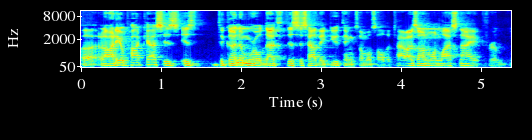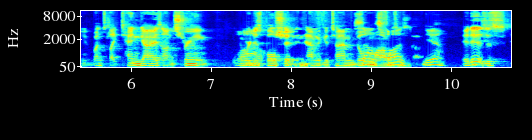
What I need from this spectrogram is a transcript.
uh, an audio podcast, is is the Gundam world. That's this is how they do things almost all the time. I was on one last night for a bunch like ten guys on stream. And we're just bullshitting and having a good time and building Sounds models. fun. And stuff. Yeah. It is. It's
